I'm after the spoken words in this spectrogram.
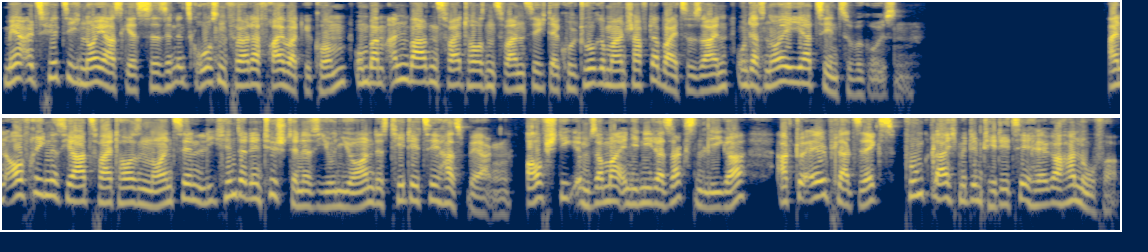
Mehr als 40 Neujahrsgäste sind ins großen Förder Freibad gekommen, um beim Anbaden 2020 der Kulturgemeinschaft dabei zu sein und das neue Jahrzehnt zu begrüßen. Ein aufregendes Jahr 2019 liegt hinter den Tischtennis-Junioren des TTC Hasbergen. Aufstieg im Sommer in die Niedersachsenliga, aktuell Platz 6, punktgleich mit dem TTC Helga Hannover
